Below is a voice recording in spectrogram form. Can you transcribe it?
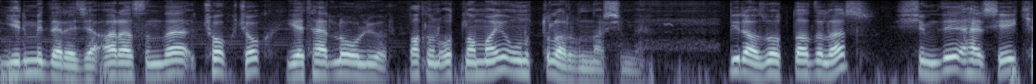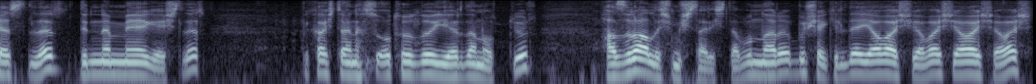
20 derece arasında çok çok yeterli oluyor. Bakın otlamayı unuttular bunlar şimdi. Biraz otladılar. Şimdi her şeyi kestiler. Dinlenmeye geçtiler. Birkaç tanesi oturduğu yerden otluyor. Hazıra alışmışlar işte. Bunları bu şekilde yavaş yavaş yavaş yavaş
